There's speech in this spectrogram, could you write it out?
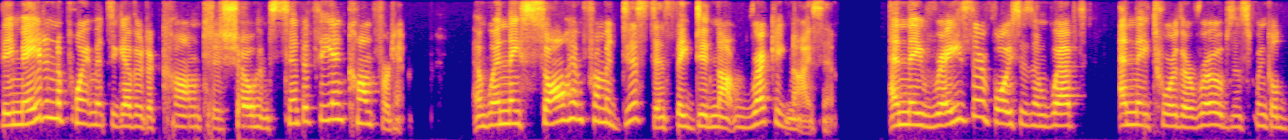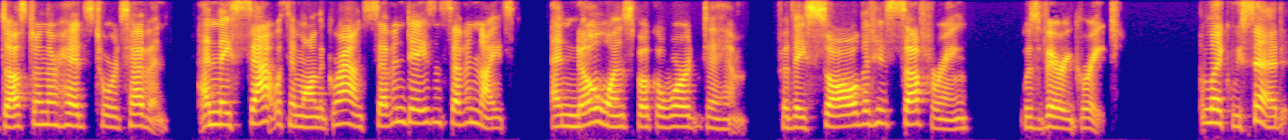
They made an appointment together to come to show him sympathy and comfort him. And when they saw him from a distance, they did not recognize him. And they raised their voices and wept, and they tore their robes and sprinkled dust on their heads towards heaven. And they sat with him on the ground seven days and seven nights, and no one spoke a word to him, for they saw that his suffering was very great. Like we said,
